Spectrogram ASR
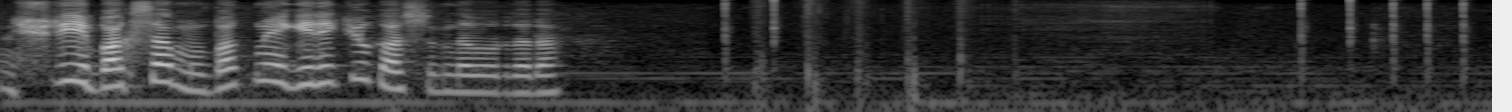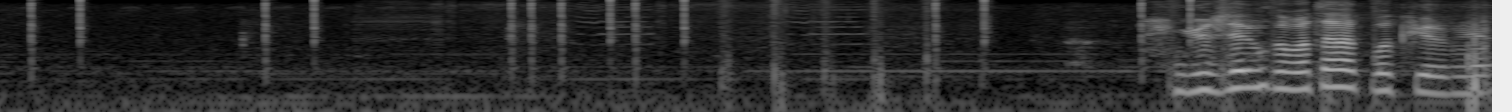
Ya Şuraya baksam mı? Bakmaya gerek yok aslında burada da. Gözlerimi kapatarak bakıyorum ya.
